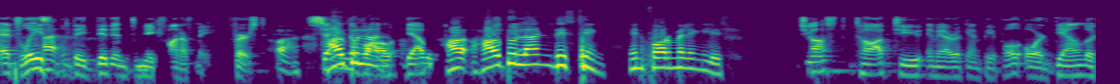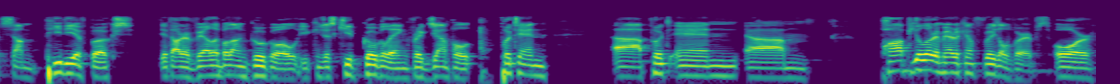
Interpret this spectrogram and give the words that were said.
At least Uh, they didn't make fun of me first. Uh, how Second to of learn all, how how to learn this thing informal english just talk to American people or download some PDF books that are available on Google. You can just keep Googling. For example, put in, uh, put in, um, popular American phrasal verbs or,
